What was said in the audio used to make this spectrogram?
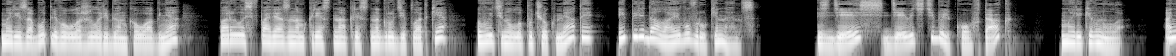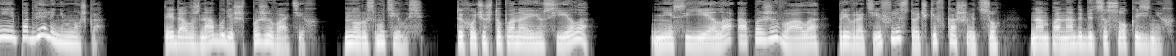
Мэри заботливо уложила ребенка у огня, порылась в повязанном крест-накрест на груди платке, вытянула пучок мяты и передала его в руки Нэнс. «Здесь девять стебельков, так?» Мэри кивнула. «Они подвяли немножко». «Ты должна будешь пожевать их». Нора смутилась. «Ты хочешь, чтобы она ее съела?» «Не съела, а пожевала», превратив листочки в кашицу. Нам понадобится сок из них.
